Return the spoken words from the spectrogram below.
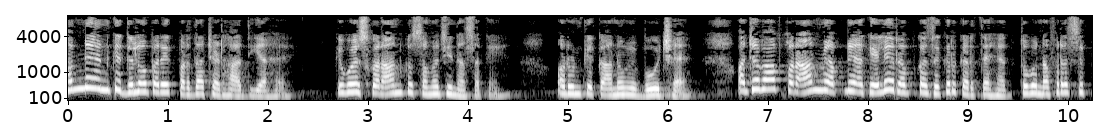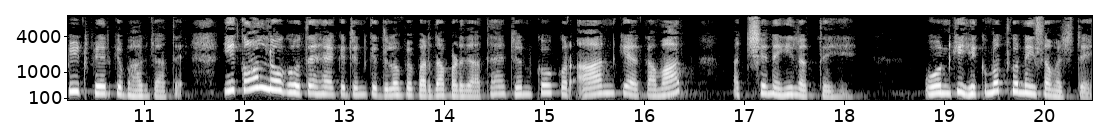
ہم نے ان کے دلوں پر ایک پردہ چڑھا دیا ہے کہ وہ اس قرآن کو سمجھ ہی نہ سکیں اور ان کے کانوں میں بوجھ ہے۔ اور جب آپ قرآن میں اپنے اکیلے رب کا ذکر کرتے ہیں، تو وہ نفرت سے پیٹ پھیر کے بھاگ جاتے۔ یہ کون لوگ ہوتے ہیں کہ جن کے دلوں پہ پردہ پڑ جاتا ہے، جن کو قرآن کے احکامات اچھے نہیں لگتے ہیں؟ وہ ان کی حکمت کو نہیں سمجھتے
